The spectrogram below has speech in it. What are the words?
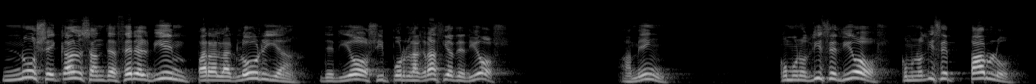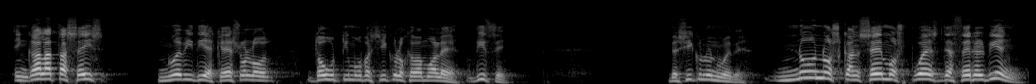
no se cansan de hacer el bien para la gloria de Dios y por la gracia de Dios. Amén. Como nos dice Dios, como nos dice Pablo en Gálatas 6, 9 y 10, que son los dos últimos versículos que vamos a leer. Dice, versículo 9, no nos cansemos pues de hacer el bien,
